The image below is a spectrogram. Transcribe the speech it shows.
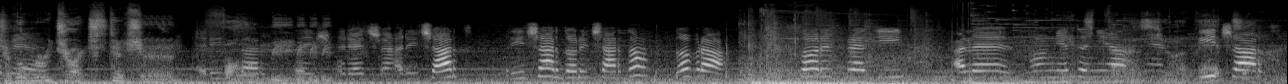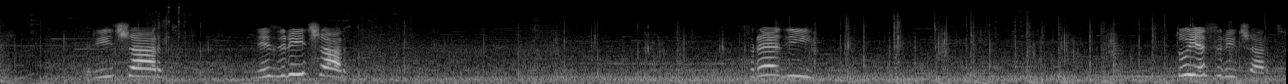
to ciebie. the recharge station. Follow Richard, me. Rich- Richard, Richard? Richard do Richarda? Dobra. Sorry Freddy, ale po mnie ten ja... Nie, Richard! Richard! Jest Richard! Freddy! Tu jest Richard.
